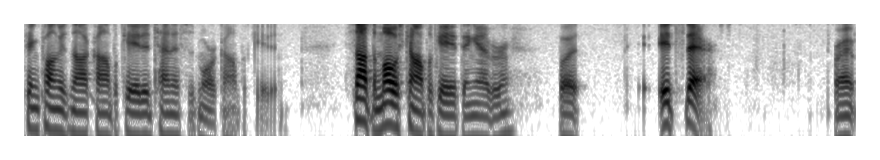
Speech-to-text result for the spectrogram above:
ping pong is not complicated. Tennis is more complicated. It's not the most complicated thing ever, but it's there, right?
